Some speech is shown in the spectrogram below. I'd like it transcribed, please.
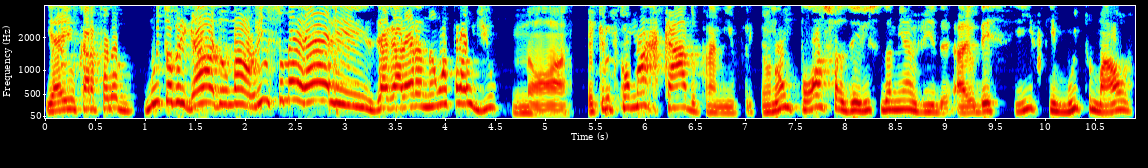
E aí o cara falou, muito obrigado, Maurício Meirelles! E a galera não aplaudiu. Nossa. E aquilo ficou marcado para mim. Eu falei, eu não posso fazer isso da minha vida. Aí eu desci, fiquei muito mal,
